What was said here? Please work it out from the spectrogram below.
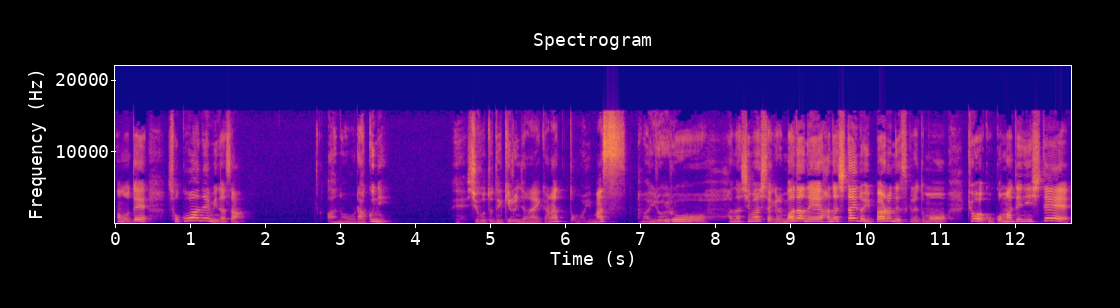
なのでそこはね皆さんあの楽に仕事できるんじゃないかなと思います。 まあいろいろ話しましたけど、まだね、話したいのいっぱいあるんですけれども、今日はここまでにして、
